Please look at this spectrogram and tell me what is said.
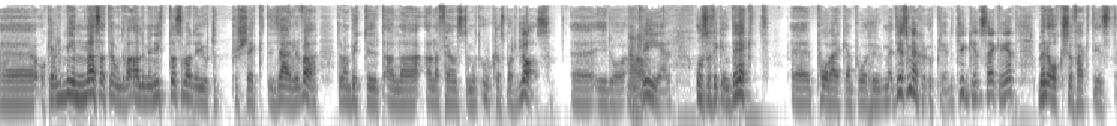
Uh, och jag vill minnas att det, om det var Allmännyttan som hade gjort ett projekt i Järva där man bytte ut alla, alla fönster mot okrossbart glas uh, i då entréer. Och så fick en direkt uh, påverkan på hur det som människor upplevde, trygghet och säkerhet, men också faktiskt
